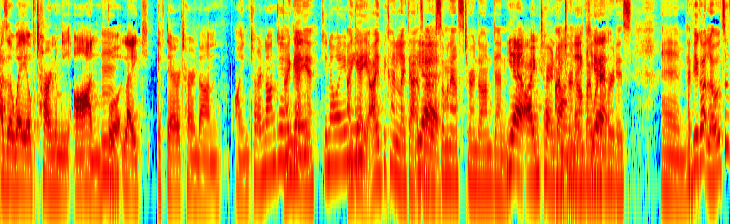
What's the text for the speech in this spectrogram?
As a way of turning me on, but like if they're turned on, I'm turned on. Mm. I get thing. you. Do you know what I mean? I get you. I'd be kind of like that as Yeah. well. If someone else turned on, then Yeah, I'm turned I'm on. turned on by yeah. whatever it is. Um, Have you got loads of?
